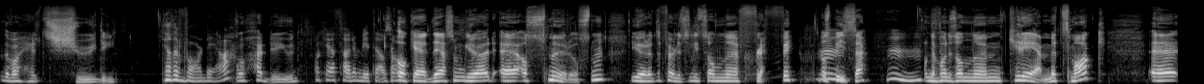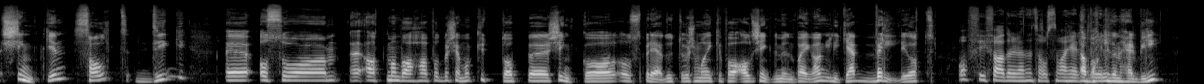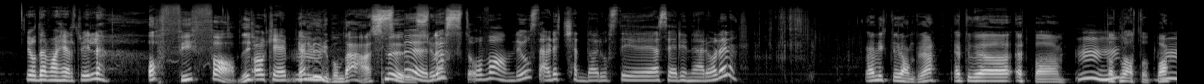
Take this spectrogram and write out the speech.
Det var helt sjukt digg. Ja, det var det, ja. Å, herregud. Ok, jeg tar en bit, jeg også. Ok, Det som gjør eh, altså Smørosten gjør at det føles litt sånn eh, fluffy å spise. Den får en sånn eh, kremet smak. Eh, skinken, salt, digg. Eh, og så eh, at man da har fått beskjed om å kutte opp eh, skinke og, og spre det utover, så man ikke får all skinken i munnen på en gang, liker jeg veldig godt. Å, fy fader, denne toasten var helt Ja, var ikke den helt vill? Jo, den var helt vill. Å, fy fader. Ok, Jeg mm. lurer på om det er smørost. Smørost og vanlig ost. Er det cheddarost jeg ser inni her òg, eller? Ja, litt grann, tror jeg. Jeg tror vi har uppa tatt noe attåt på.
